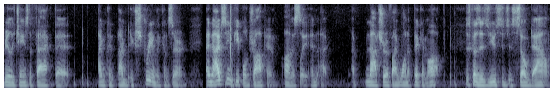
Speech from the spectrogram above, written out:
really change the fact that I'm con- I'm extremely concerned. And I've seen people drop him honestly, and I, I'm not sure if I want to pick him up just because his usage is so down.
